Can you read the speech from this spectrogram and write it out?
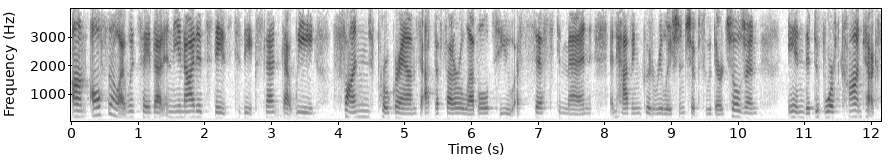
Um, also, I would say that in the United States, to the extent that we fund programs at the federal level to assist men in having good relationships with their children, in the divorce context,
